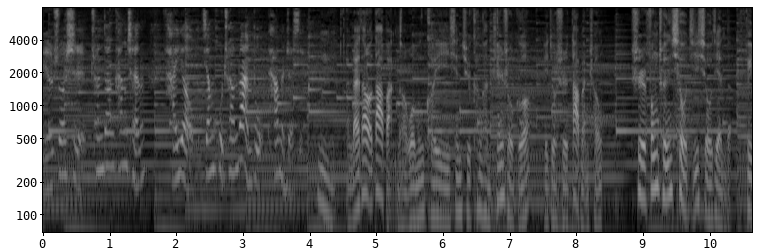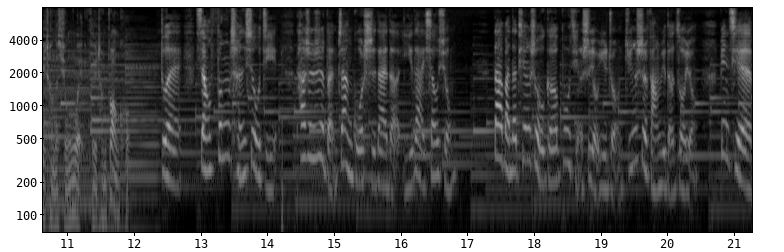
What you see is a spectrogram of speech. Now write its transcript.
比如说是川端康成，还有江户川乱步，他们这些。嗯，来到了大阪呢，我们可以先去看看天守阁，也就是大阪城，是丰臣秀吉修建的，非常的雄伟，非常壮阔。对，像丰臣秀吉，他是日本战国时代的一代枭雄。大阪的天守阁不仅是有一种军事防御的作用，并且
